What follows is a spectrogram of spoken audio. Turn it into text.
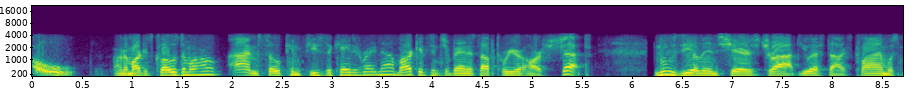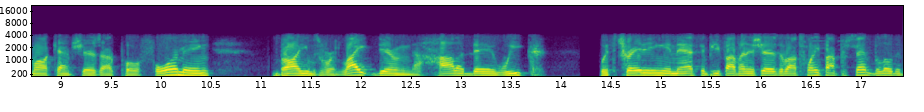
Oh, are the markets closed tomorrow? I'm so confusicated right now. Markets in Japan and South Korea are shut. New Zealand shares dropped. U.S. stocks climb with small cap shares are performing. Volumes were light during the holiday week, with trading in the S&P 500 shares about 25% below the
